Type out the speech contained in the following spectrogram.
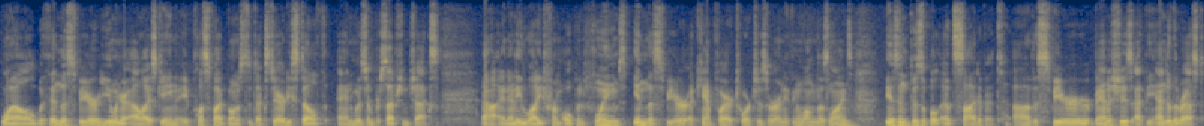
While within the sphere, you and your allies gain a plus 5 bonus to dexterity, stealth, and wisdom perception checks. Uh, and any light from open flames in the sphere, a campfire, torches, or anything along those lines, is invisible outside of it. Uh, the sphere vanishes at the end of the rest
